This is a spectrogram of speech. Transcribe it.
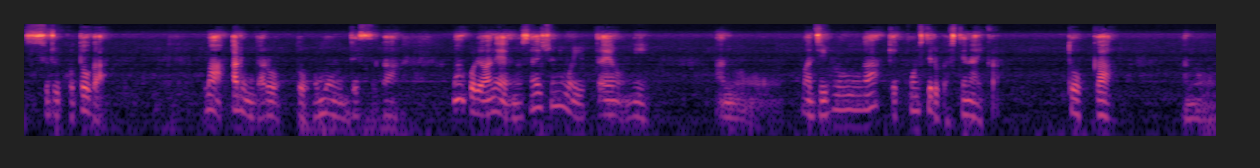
することがまあ、あるんだろうと思うんですが、まあ、これはね、最初にも言ったように、あの、まあ、自分が結婚してるかしてないかとか、あの、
